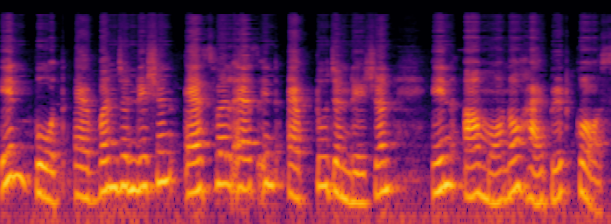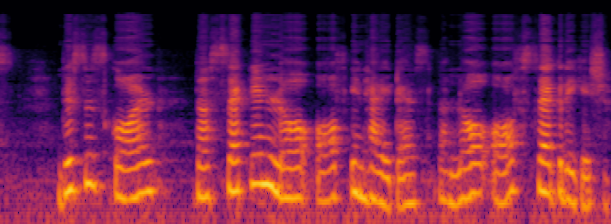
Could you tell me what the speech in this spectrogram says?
in both F1 generation as well as in F2 generation in a monohybrid cross. This is called the second law of inheritance, the law of segregation.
